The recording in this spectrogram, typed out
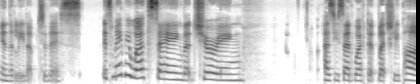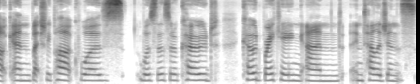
in the lead up to this. It's maybe worth saying that turing as you said, worked at Bletchley Park, and Bletchley Park was was the sort of code code breaking and intelligence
